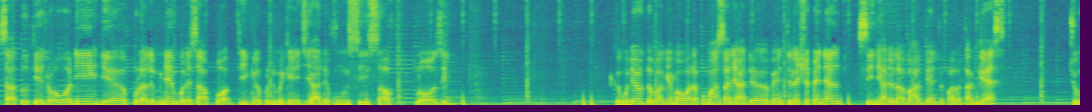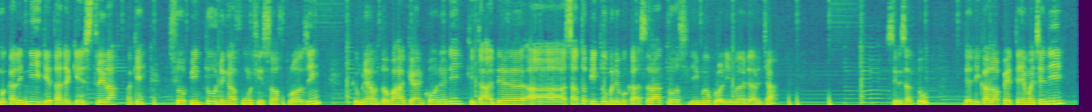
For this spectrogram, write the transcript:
satu tier drawer ni dia full aluminium boleh support 35kg ada fungsi soft closing. Kemudian untuk bahagian bawah dan pemasan ni ada ventilation panel. Sini adalah bahagian tempat letak gas. Cuma kali ni dia tak ada gas tray lah ok so pintu dengan fungsi soft closing. Kemudian untuk bahagian corner ni kita ada uh, satu pintu boleh buka 155 darjah. Sini satu. Jadi kalau pattern yang macam ni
